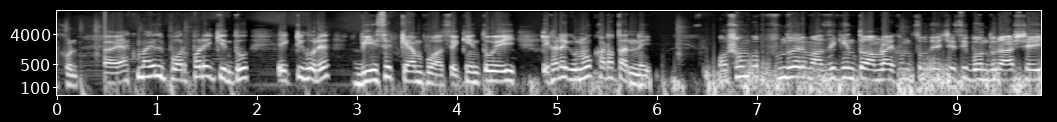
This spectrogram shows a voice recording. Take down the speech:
এখন। এক মাইল পর পরেই কিন্তু একটি করে বিএসএফ ক্যাম্পও আছে, কিন্তু এই এখানে কোনো কাটাতার নেই। অসম্ভব সুন্দরের মাঝে কিন্তু আমরা এখন চলে এসেছি বন্ধুরা সেই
